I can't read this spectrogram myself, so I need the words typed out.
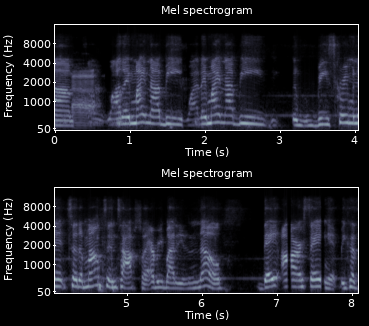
Um, Ah. so while they might not be, while they might not be be screaming it to the mountaintops for everybody to know, they are saying it because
